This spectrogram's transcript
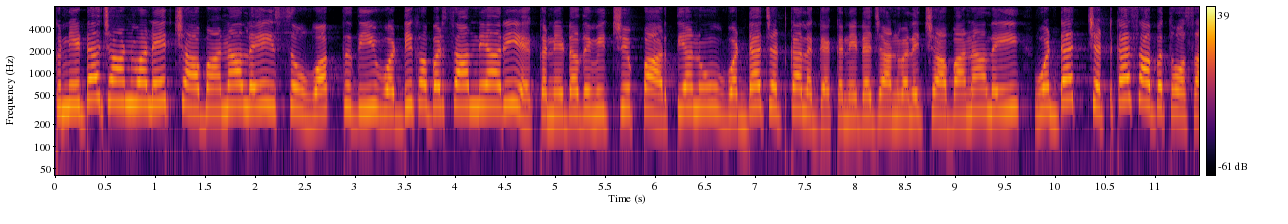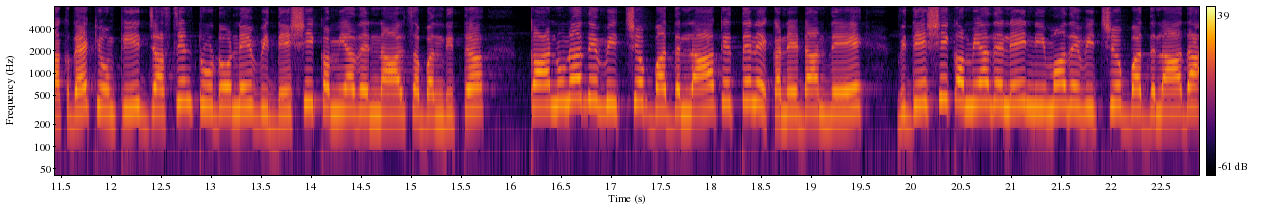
ਕੈਨੇਡਾ ਜਾਣ ਵਾਲੇ ਚਾਬਾਨਾਂ ਲਈ ਇਸ ਵਕਤ ਦੀ ਵੱਡੀ ਖਬਰ ਸਾਹਮਣੇ ਆ ਰਹੀ ਹੈ। ਕੈਨੇਡਾ ਦੇ ਵਿੱਚ ਭਾਰਤੀਆਂ ਨੂੰ ਵੱਡਾ ਝਟਕਾ ਲੱਗਾ ਕੈਨੇਡਾ ਜਾਣ ਵਾਲੇ ਚਾਬਾਨਾਂ ਲਈ ਵੱਡਾ ਝਟਕਾ ਸਾਬਤ ਹੋ ਸਕਦਾ ਹੈ ਕਿਉਂਕਿ ਜਸਟਿਨ ਟਰੂਡੋ ਨੇ ਵਿਦੇਸ਼ੀ ਕਮੀਆਂ ਦੇ ਨਾਲ ਸੰਬੰਧਿਤ ਕਾਨੂੰਨਾਂ ਦੇ ਵਿੱਚ ਬਦਲਾਅ ਕੀਤੇ ਨੇ। ਕੈਨੇਡਾ ਨੇ ਵਿਦੇਸ਼ੀ ਕਮੀਆਂ ਦੇ ਲਈ ਨਿਯਮਾਂ ਦੇ ਵਿੱਚ ਬਦਲਾਅ ਦਾ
